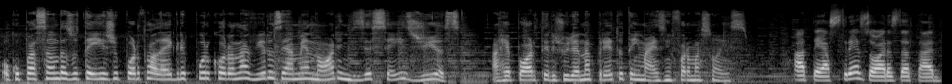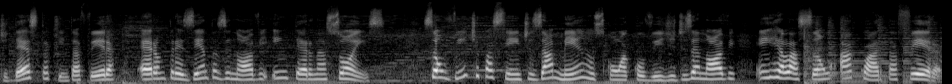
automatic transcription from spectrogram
Ocupação das UTIs de Porto Alegre por coronavírus é a menor em 16 dias. A repórter Juliana Preto tem mais informações. Até às 3 horas da tarde desta quinta-feira, eram 309 internações. São 20 pacientes a menos com a Covid-19 em relação à quarta-feira.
